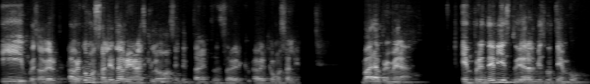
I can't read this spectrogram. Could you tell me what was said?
y pues a ver, a ver cómo sale. Es la primera vez que lo vamos a intentar, entonces a ver, a ver cómo sale. Va la primera. Emprender y estudiar al mismo tiempo.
